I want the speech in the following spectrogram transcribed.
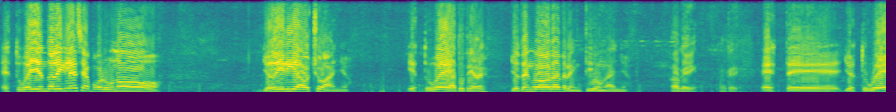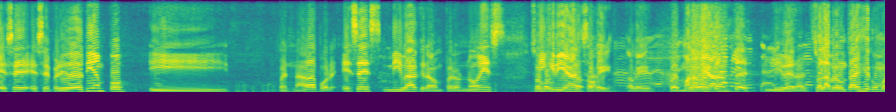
estuve yendo a la iglesia por unos, yo diría 8 años, y estuve, ¿Ya tú tienes? Yo tengo ahora 31 años. Ok, ok. Este, yo estuve ese, ese periodo de tiempo y pues nada, por ese es mi background, pero no es So, mi crianza. so- ok, ok. Ah, Pues ah, mala Fue bastante pregunta, liberal. So, la pregunta es que como,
